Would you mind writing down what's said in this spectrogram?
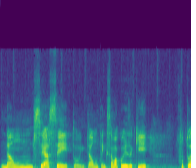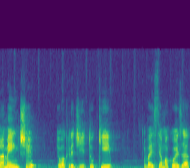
não ser aceito. Então tem que ser uma coisa que futuramente eu acredito que vai ser uma coisa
